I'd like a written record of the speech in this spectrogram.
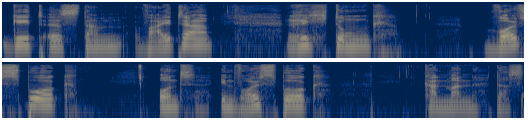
geht es dann weiter Richtung Wolfsburg und in Wolfsburg kann man das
